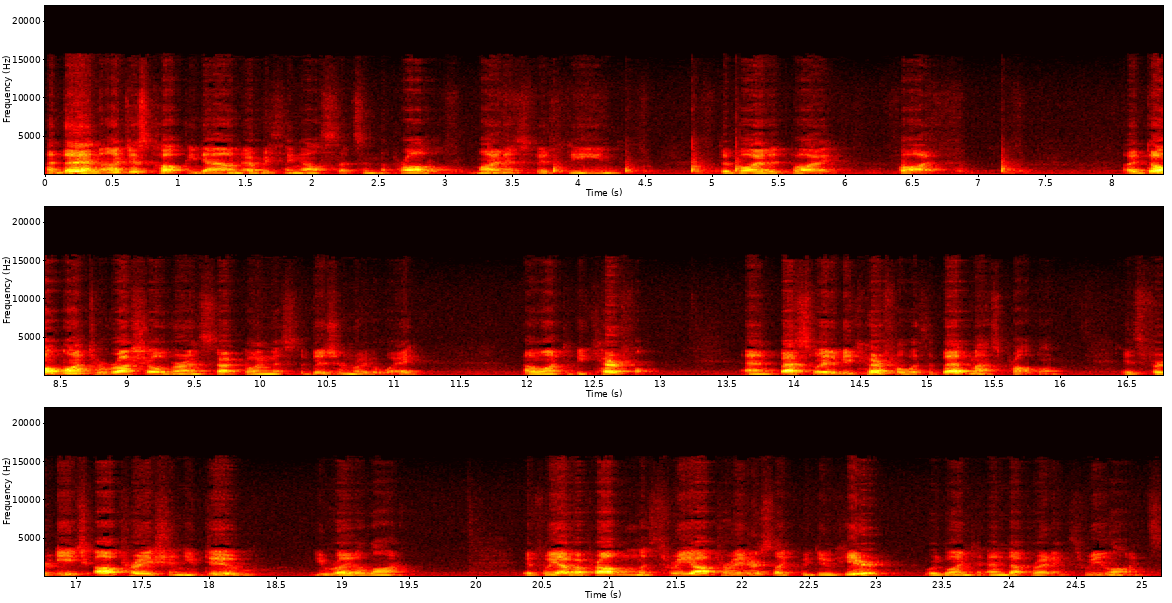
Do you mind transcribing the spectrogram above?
And then I just copy down everything else that's in the problem. Minus 15 divided by 5. I don't want to rush over and start doing this division right away. I want to be careful. And best way to be careful with the BEDMAS problem is for each operation you do, you write a line. If we have a problem with three operators like we do here, we're going to end up writing three lines.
